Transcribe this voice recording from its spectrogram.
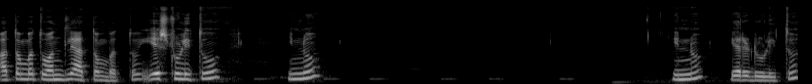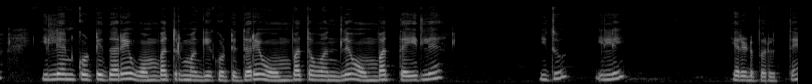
ಹತ್ತೊಂಬತ್ತು ಒಂದಲೇ ಹತ್ತೊಂಬತ್ತು. ಎಷ್ಟು ಉಳಿತು ಇನ್ನು? ಇನ್ನು ಎರಡು ಉಳಿತು ಇಲ್ಲೇನು ಕೊಟ್ಟಿದ್ದಾರೆ? ಒಂಬತ್ತರ ಮಗ್ಗಿ ಕೊಟ್ಟಿದ್ದಾರೆ. ಒಂಬತ್ತು ಒಂದಲೇ ಒಂಬತ್ತೈದಲೇ ಇದು ಇಲ್ಲಿ ಎರಡು ಬರುತ್ತೆ.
